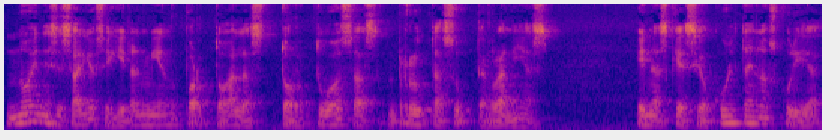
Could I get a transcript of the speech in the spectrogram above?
No es necesario seguir al miedo por todas las tortuosas rutas subterráneas en las que se oculta en la oscuridad,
